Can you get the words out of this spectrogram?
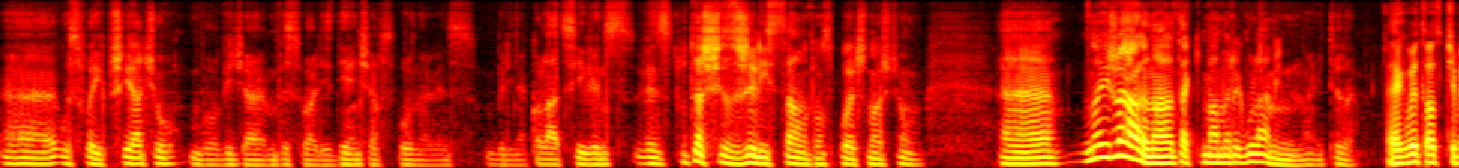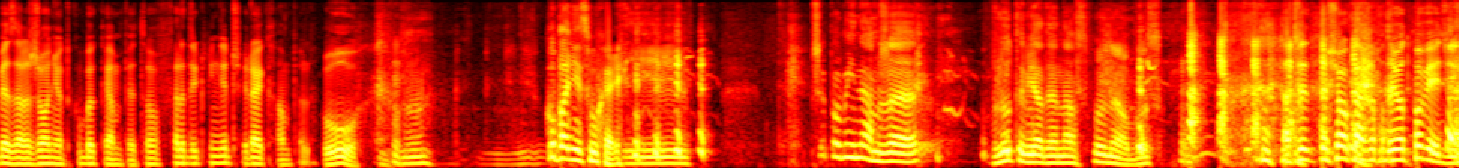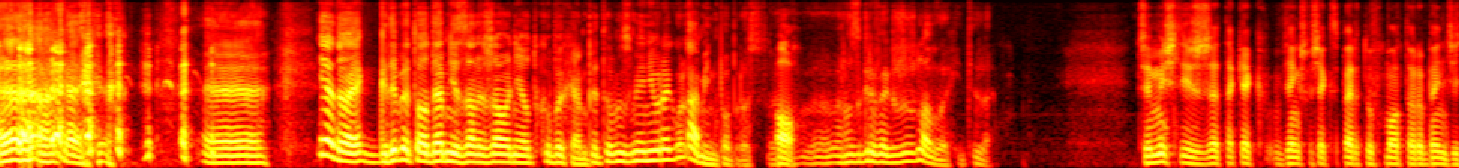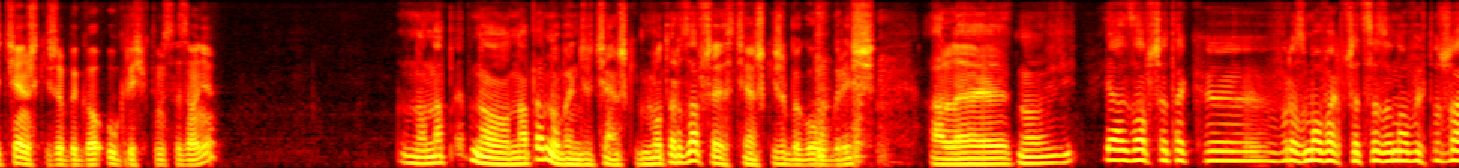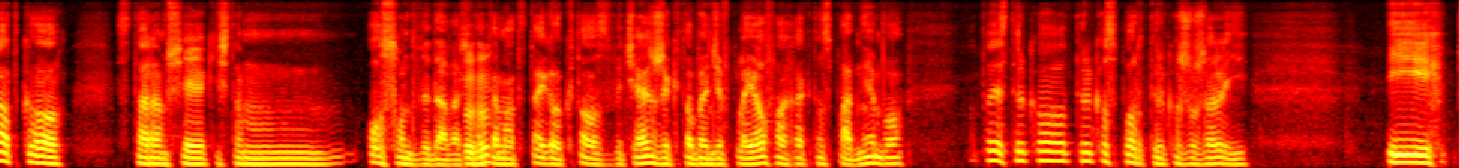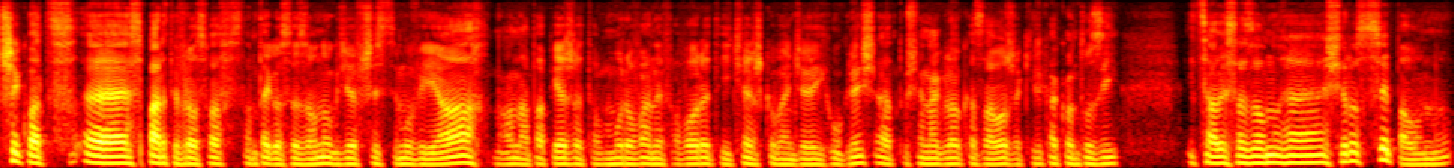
e, u swoich przyjaciół, bo widziałem, wysłali zdjęcia wspólne, więc byli na kolacji, więc, więc tu też się zżyli z całą tą społecznością. E, No i żal, no ale taki mamy regulamin, no i tyle. A jakby to od ciebie zależało, nie od Kuby Kępy, to Fredrik Klinger czy Rek Hampel? Mhm. Kuba, nie słuchaj. I Przypominam, że w lutym jadę na wspólny obóz. Znaczy, to się okaże po tej odpowiedzi. E, okej. E, nie no, jak gdyby to ode mnie zależało nie od Kuby Kępy, to bym zmienił regulamin po prostu. O. Rozgrywek żużlowych i tyle. Czy myślisz, że tak jak większość ekspertów motor będzie ciężki, żeby go ugryźć w tym sezonie? No na pewno, na pewno będzie ciężki. Motor zawsze jest ciężki, żeby go ugryźć, ale no, ja zawsze tak e, w rozmowach przedsezonowych to rzadko staram się jakiś tam osąd wydawać Mhm. na temat tego, kto zwycięży, kto będzie w playoffach, a kto spadnie, bo to jest tylko, tylko sport, tylko żużel i, i przykład e, Sparty Wrocław z tamtego sezonu, gdzie wszyscy mówili, o, no na papierze to murowany faworyt i ciężko będzie ich ugryźć, a tu się nagle okazało, że kilka kontuzji i cały sezon e, się rozsypał. No,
